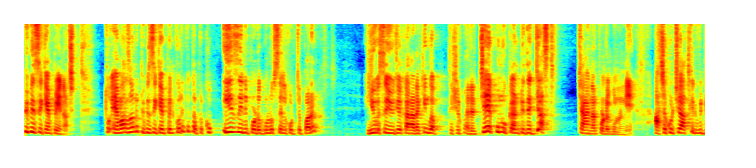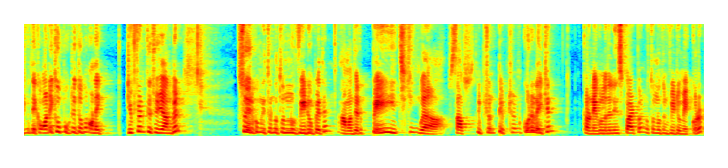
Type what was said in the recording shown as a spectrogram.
পিপিসি ক্যাম্পেইন আছে। তো অ্যামাজনে পিপিসি ক্যাম্পেন করে কিন্তু আপনি খুব ইজিলি প্রোডাক্টগুলো সেল করতে পারেন। ইউএসএ ইউকে কানাডা কিংবা দেশের বাইরের যে কোনো কান্ট্রিতে জাস্ট চায়নার প্রোডাক্টগুলো নিয়ে। আশা করছি আজকের ভিডিও দেখে অনেকে উপকৃত হবেন, অনেক ডিফারেন্ট কিছু জানবেন। সো এরকম নিত্য নতুন ভিডিও পেতে আমাদের পেজ কিংবা সাবস্ক্রিপশন টিপশন করে রাখেন, কারণ এগুলো ইন্সপায়ার পান নতুন নতুন ভিডিও মেক করার।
